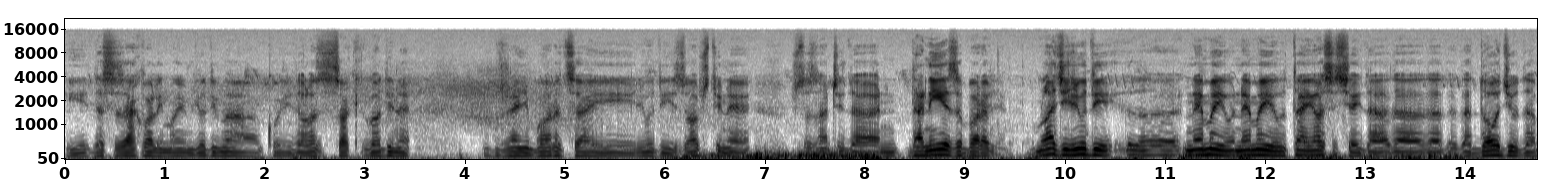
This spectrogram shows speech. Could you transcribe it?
i da se zahvalim mojim ljudima koji dolaze svake godine udruženje boraca i ljudi iz opštine, što znači da, da nije zaboravljen mlađi ljudi e, nemaju nemaju taj osjećaj da, da, da, da dođu, da,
